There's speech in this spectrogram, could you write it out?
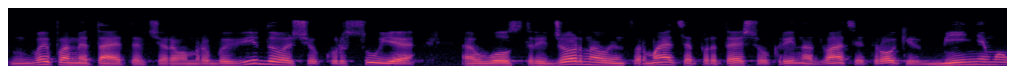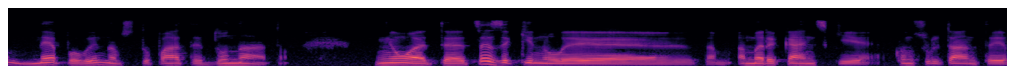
Ви пам'ятаєте, вчора вам робив відео, що курсує е, Wall Street Journal інформація про те, що Україна 20 років мінімум не повинна вступати до НАТО. Ну, От, е, це закинули е, там американські консультанти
